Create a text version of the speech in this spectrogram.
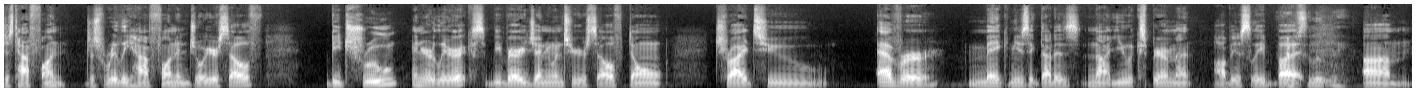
just have fun. Just really have fun. Enjoy yourself. Be true in your lyrics. Be very genuine to yourself. Don't try to ever make music that is not you experiment obviously but Absolutely. um,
